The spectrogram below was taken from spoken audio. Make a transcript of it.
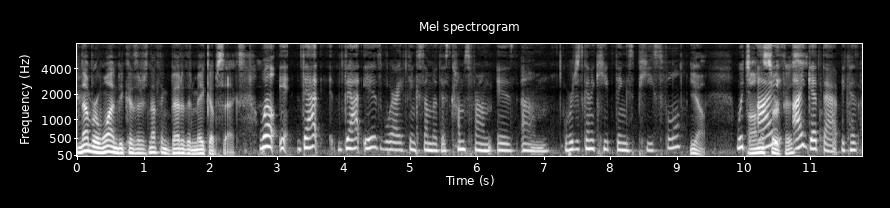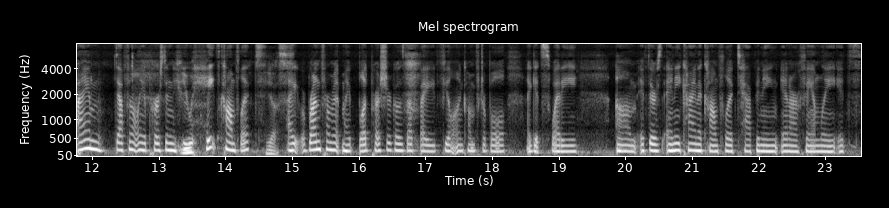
number one, because there's nothing better than makeup sex. Well, it, that that is where I think some of this comes from. Is um, we're just going to keep things peaceful. Yeah. Which I surface. I get that because I am definitely a person who You- hates conflict. Yes. I run from it. My blood pressure goes up. I feel uncomfortable. I get sweaty. Um, if there's any kind of conflict happening in our family, it's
